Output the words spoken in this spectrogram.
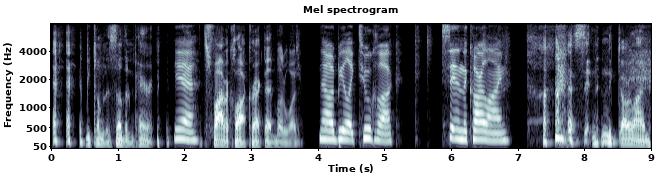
Become the southern parent. Yeah. It's five o'clock. Crack that Budweiser. No, it'd be like two o'clock. Sitting in the car line. Sitting in the car line,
